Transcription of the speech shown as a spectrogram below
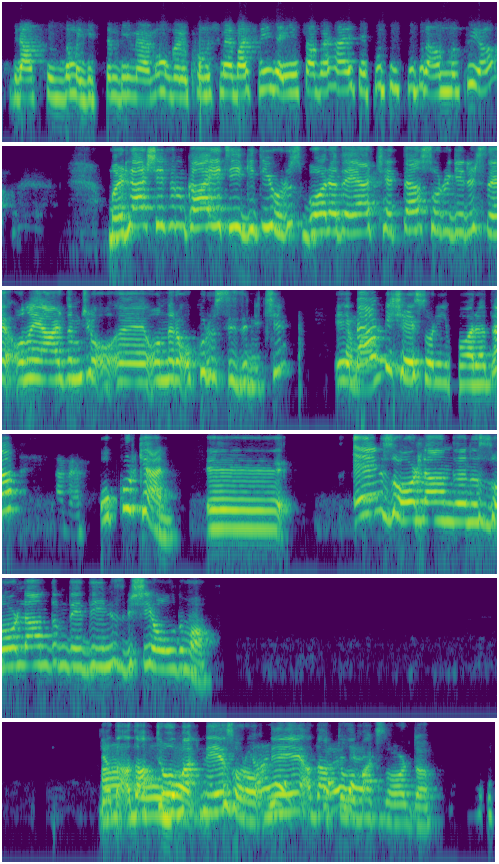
biraz hızlı mı gittim bilmiyorum ama böyle konuşmaya başlayınca insan her şey pıtır pıtır anlatıyor. Mariler Şefim gayet iyi gidiyoruz. Bu arada eğer chatten soru gelirse ona yardımcı e, onları okuruz sizin için. E, tamam. Ben bir şey sorayım bu arada. Tabii. Okurken e, en zorlandığınız, zorlandım dediğiniz bir şey oldu mu? Ya da adapte oldu. olmak neye zor oldu? Yani, neye adapte şöyle, olmak zordu?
